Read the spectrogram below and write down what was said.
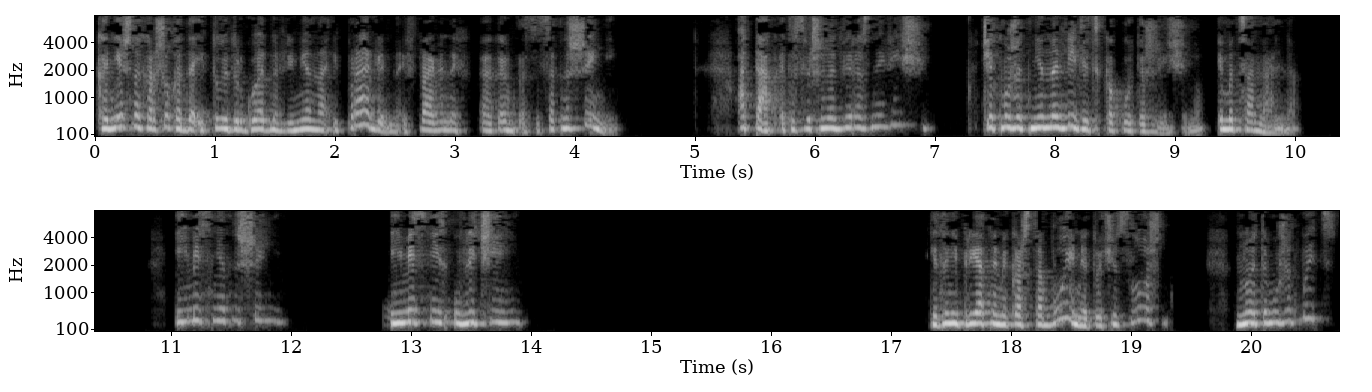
конечно, хорошо, когда и то, и другое одновременно и правильно, и в правильных э, как бы, соотношениях. А так, это совершенно две разные вещи. Человек может ненавидеть какую-то женщину эмоционально и иметь с ней отношения, и иметь с ней увлечение. Это неприятно, мне кажется, обоим, это очень сложно. Но это может быть.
